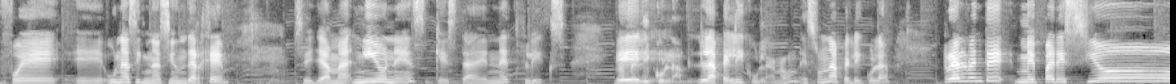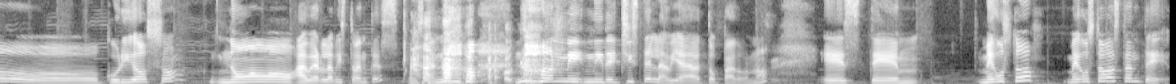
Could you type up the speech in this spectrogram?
fue eh, una asignación de Arge. Se llama Newness, que está en Netflix. La Eh, película. La película, ¿no? Es una película. Realmente me pareció curioso no haberla visto antes. O sea, no, no ni, ni de chiste la había topado, ¿no? Este, me gustó, me gustó bastante.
